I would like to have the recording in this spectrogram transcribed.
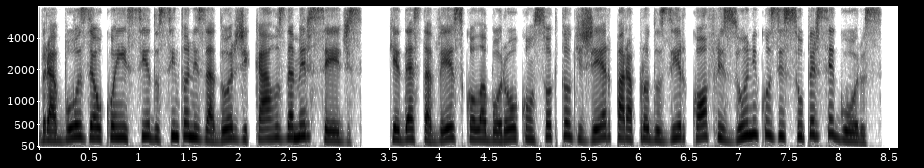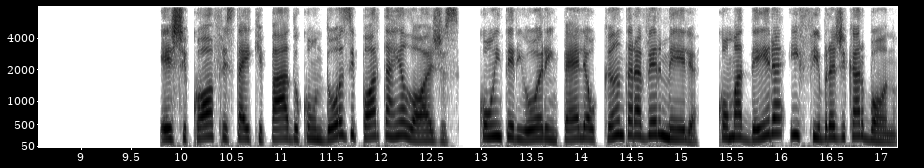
Brabus é o conhecido sintonizador de carros da Mercedes, que desta vez colaborou com Soctogger para produzir cofres únicos e super seguros. Este cofre está equipado com 12 porta-relógios, com interior em pele alcântara vermelha, com madeira e fibra de carbono.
